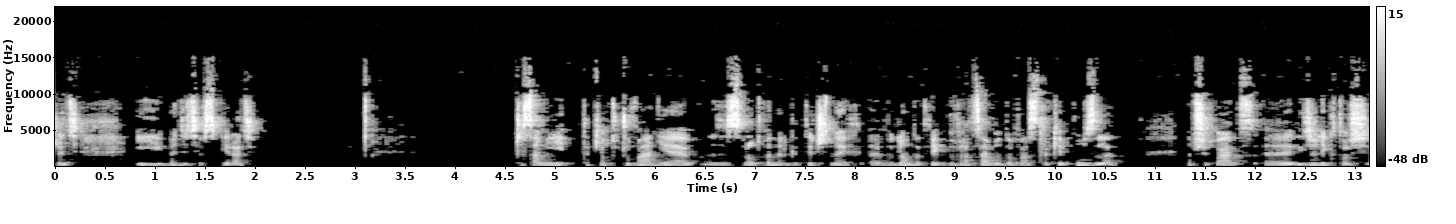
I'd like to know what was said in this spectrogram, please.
żyć i będzie cię wspierać. Czasami takie odczuwanie zwrotów energetycznych e, wygląda tak, jakby wracały do Was takie puzzle. Na przykład, e, jeżeli ktoś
